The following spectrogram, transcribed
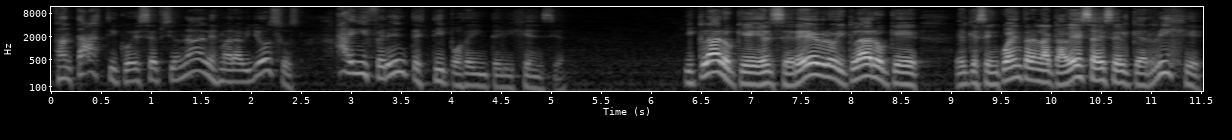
fantásticos, excepcionales, maravillosos. Hay diferentes tipos de inteligencia. Y claro que el cerebro y claro que el que se encuentra en la cabeza es el que rige.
